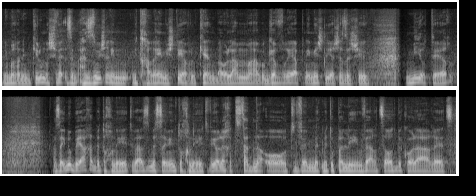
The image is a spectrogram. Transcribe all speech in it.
אני אומר, אני כאילו משווה, זה הזוי שאני מתחרה עם אשתי, אבל כן, בעולם הגברי הפנימי שלי יש איזשהו מי יותר. אז היינו ביחד בתוכנית, ואז מסיימים תוכנית, והיא הולכת סדנאות, ומטופלים, והרצאות בכל הארץ,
